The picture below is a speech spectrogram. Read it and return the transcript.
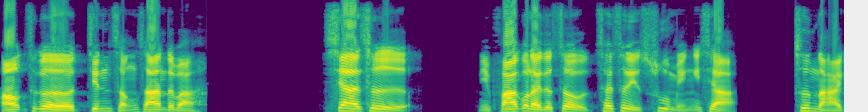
好，这个金城山对吧？下次你发过来的时候，在这里说明一下是哪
